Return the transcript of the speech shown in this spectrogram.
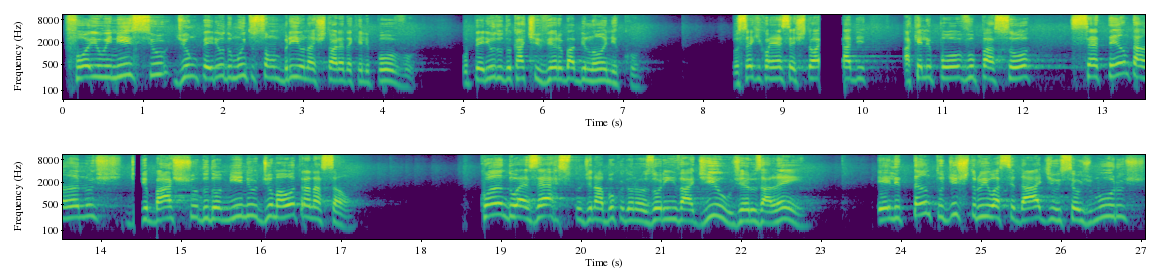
Foi o início de um período muito sombrio na história daquele povo, o período do cativeiro babilônico. Você que conhece a história sabe, aquele povo passou 70 anos debaixo do domínio de uma outra nação. Quando o exército de Nabucodonosor invadiu Jerusalém, ele tanto destruiu a cidade, os seus muros,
